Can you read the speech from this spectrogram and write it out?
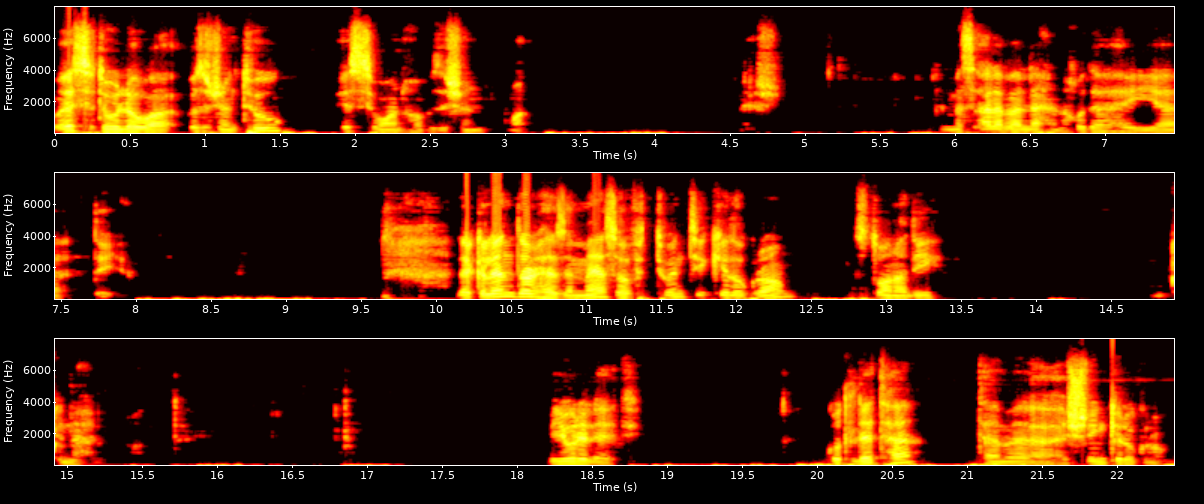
و s 2 اللي هو position 2 s 1 هو position 1 ماشي. المسألة بقى اللي إحنا هناخدها هي دي. The cylinder has a mass of 20 كيلوغرام الاسطوانة دي ممكن نحل. بيقول الآتي. كتلتها 20 كيلوغرام.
